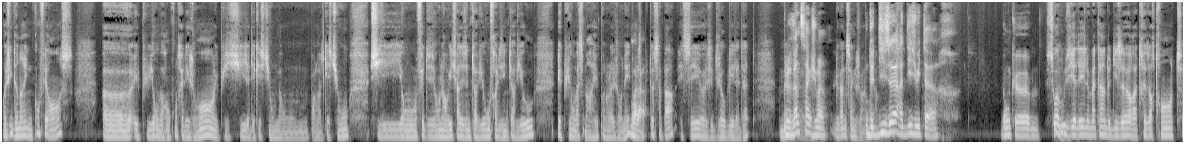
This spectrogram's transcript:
Moi, j'y donnerai une conférence. Euh, et puis on va rencontrer des gens. Et puis s'il y a des questions, ben, on parlera de questions. Si on fait des, on a envie de faire des interviews, on fera des interviews. Et puis on va se marrer pendant la journée. Donc Voilà. c'est plutôt sympa. Et c'est, euh, j'ai déjà oublié la date. Mais, Le euh, 25 juin, le 25 juin. de voilà. 10h à 18h. Donc, euh, soit Hmm. vous y allez le matin de 10h à 13h30,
